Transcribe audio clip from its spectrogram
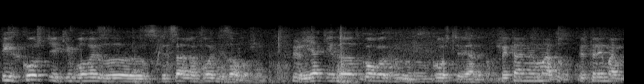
тих коштів, які були з- з спеціально фонді заложені. Ніяких додаткових коштів я не прошу. Питань нема, тут підтримаємо.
